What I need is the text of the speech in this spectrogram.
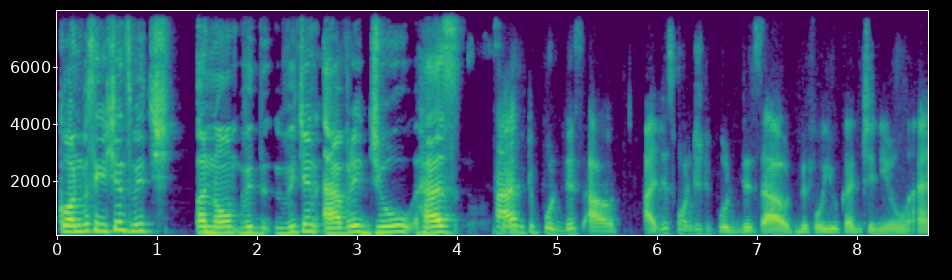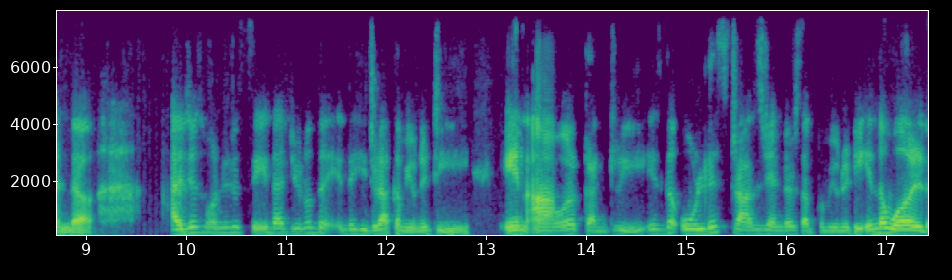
conversations which a norm with which an average Joe has has to put this out I just wanted to put this out before you continue. And uh, I just wanted to say that, you know, the, the Hijra community in our country is the oldest transgender subcommunity in the world.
